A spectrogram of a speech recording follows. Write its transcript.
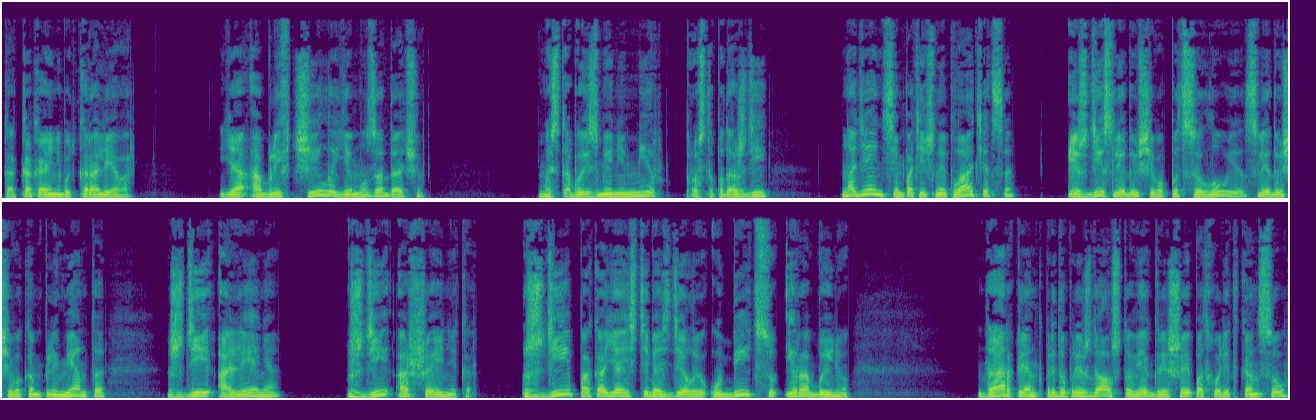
как какая-нибудь королева. Я облегчила ему задачу. «Мы с тобой изменим мир, просто подожди. Надень симпатичное платьице, и жди следующего поцелуя, следующего комплимента, жди оленя, жди ошейника, жди, пока я из тебя сделаю убийцу и рабыню. Дарклинг предупреждал, что век грешей подходит к концу.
